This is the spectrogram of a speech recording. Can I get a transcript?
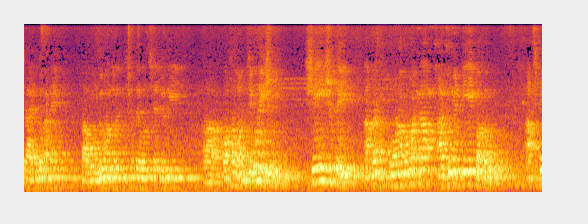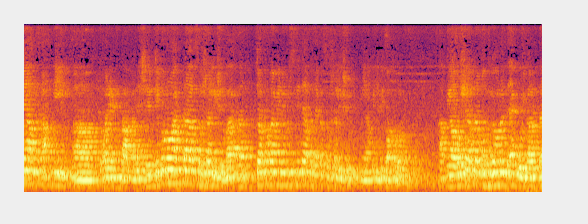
চায়ের দোকানে বা বন্ধু বান্ধবের সাথে হচ্ছে যদি কথা বলেন, যে কোনো ইস্যু সেই ইস্যুতেই আমরা কোনো না কোনো একটা আর্গুমেন্ট দিয়ে কথা বলি। আজকে আপনি ধরেন বাংলাদেশের যে কোনো একটা সোশ্যাল ইস্যু বা একটা চট্টগ্রাম ইউনিভার্সিটিতে আপনাদের একটা সোশ্যাল ইস্যু নিয়ে আপনি যদি কথা বলেন, আপনি অবশ্যই আপনার বন্ধুকে বলে দেখ ওই কারণটা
